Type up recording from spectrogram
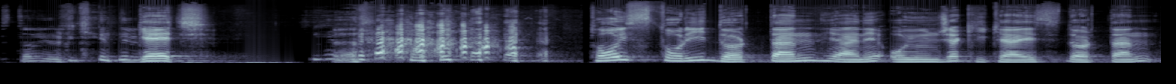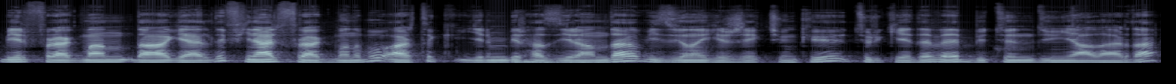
Tutamıyorum kendimi. Geç. Toy Story 4'ten yani oyuncak hikayesi 4'ten bir fragman daha geldi. Final fragmanı bu. Artık 21 Haziran'da vizyona girecek çünkü Türkiye'de ve bütün dünyalarda.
